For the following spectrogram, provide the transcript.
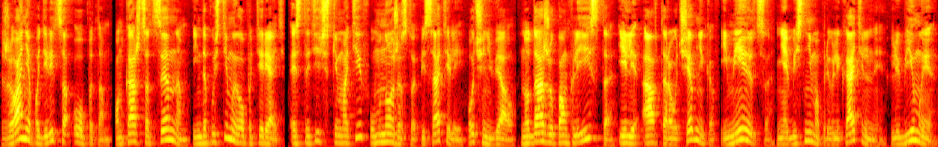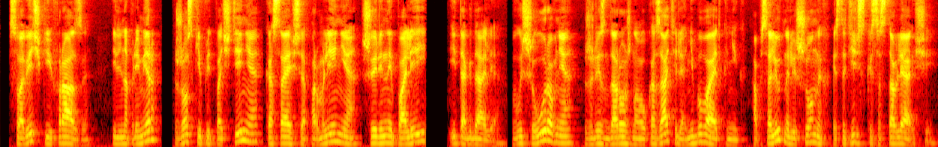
Желание поделиться опытом. Он кажется ценным и недопустимо его потерять. Эстетический мотив у множества писателей очень вял. Но даже у памфлеиста или автора учебников имеются необъяснимо привлекательные, любимые словечки и фразы. Или, например, жесткие предпочтения, касающиеся оформления, ширины полей и так далее. Выше уровня железнодорожного указателя не бывает книг, абсолютно лишенных эстетической составляющей.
